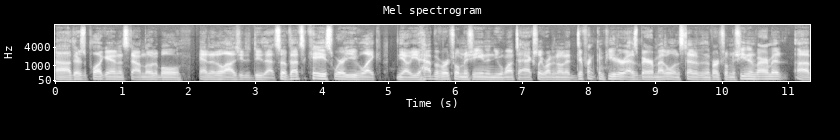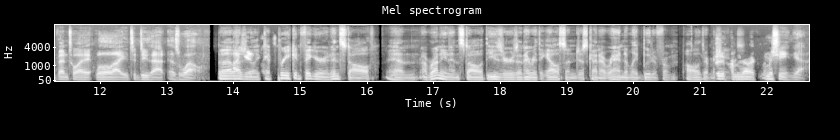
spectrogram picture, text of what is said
Uh, there's a plugin that's downloadable and it allows you to do that. So if that's a case where you like, you know, you have a virtual machine and you want to actually run it on a different computer as bare metal instead of in the virtual machine environment, uh, Ventoy will allow you to do that as well. So that allows you like to pre-configure an install and a running install with users and everything else, and just kind of randomly boot it from all of their machines. from another machine, yeah,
